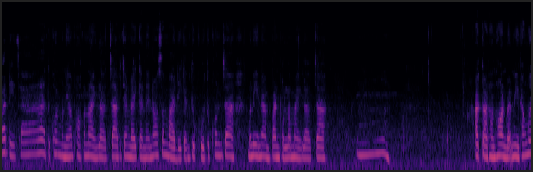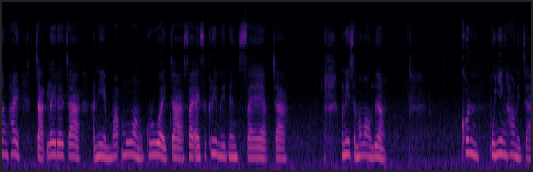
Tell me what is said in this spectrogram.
วัสดีจ้า ทุกคนวันนี้พอกันหน่อยแล้วจ้าเป็นจังไดกันแน่นอนสบายดีกันทุกคู่ทุกคนจ้าวันนี้น้ำปั่นผลไม้แล้วจ้าอืมอากาศร้อนๆแบบนี้ทั้งเมืองไทยจัดเลยเด้จ้าอันนี้มะม่วงกล้วยจ้าใส่ไอศครีมนิดนึงแซ่บจ้าวันนี้จะมาเมาเรื่อง คนผู้หญิงเฮานี่จ้า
